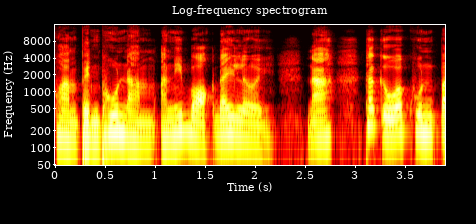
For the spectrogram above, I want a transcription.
ความเป็นผู้นำอันนี้บอกได้เลยนะ ถ้าเกิดว่าคุณไป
